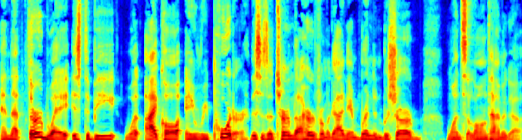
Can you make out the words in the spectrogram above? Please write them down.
and that third way is to be what I call a reporter. This is a term that I heard from a guy named Brendon Burchard once a long time ago.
